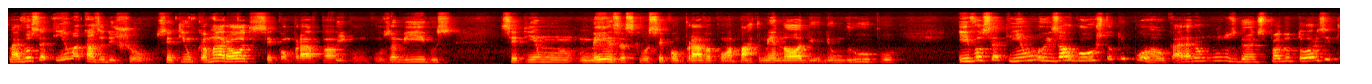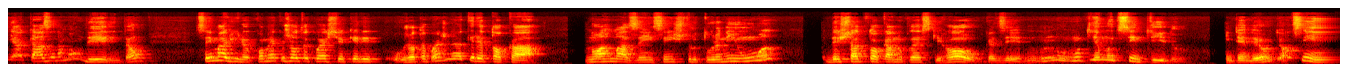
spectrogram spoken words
Mas você tinha uma casa de show, você tinha um camarote, você comprava ali com, com os amigos, você tinha um, mesas que você comprava com uma parte menor de, de um grupo. E você tinha um Luiz Augusto, que, porra, o cara era um dos grandes produtores e tinha a casa na mão dele. Então, você imagina, como é que o Jota Quest ia querer. O Jota Quest não ia querer tocar num armazém sem estrutura nenhuma, deixar de tocar no Classic Hall? Quer dizer, não, não tinha muito sentido, entendeu? Então, assim,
